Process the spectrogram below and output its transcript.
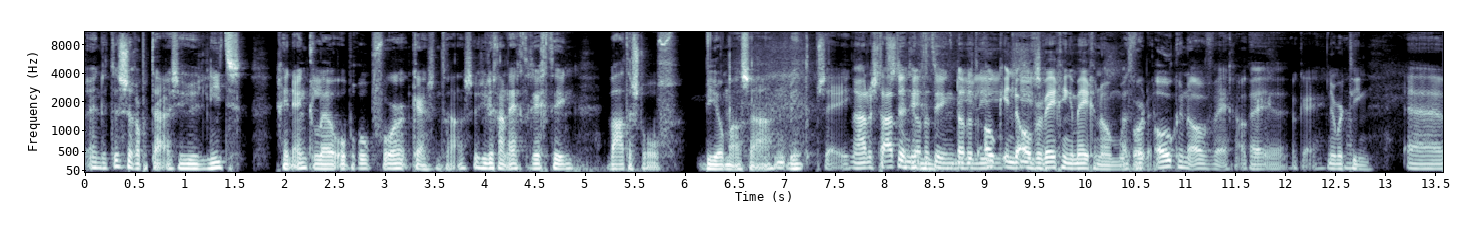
in de tussenrapportage jullie niet geen enkele oproep voor kerncentrales. Dus jullie gaan echt richting waterstof, biomassa, wind op zee. Nou, er staat Dat in dat het, dat het ook in de overwegingen meegenomen moet Het wordt ook in de overweging. Oké, eh, oké. Nummer Ja. 10. Eh,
